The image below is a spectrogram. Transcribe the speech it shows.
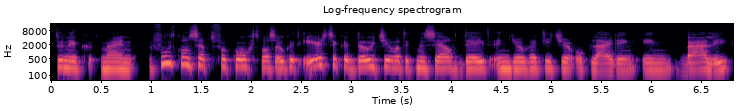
toen ik mijn foodconcept verkocht, was ook het eerste cadeautje wat ik mezelf deed een yoga teacher opleiding in Bali.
